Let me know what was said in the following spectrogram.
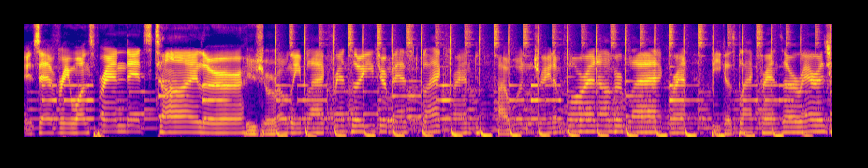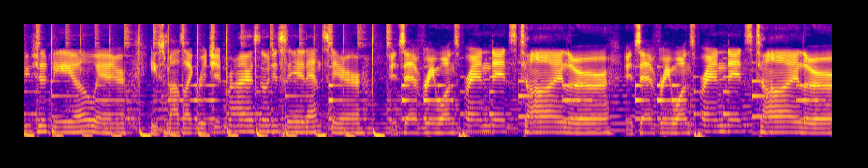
It's everyone's friend, it's Tyler. He's your only black friend, so he's your best black friend. I wouldn't trade him for another black friend. Because black friends are rare as you should be aware. He smiles like Richard Pryor, so just sit and stare. It's everyone's friend, it's Tyler. It's everyone's friend, it's Tyler.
